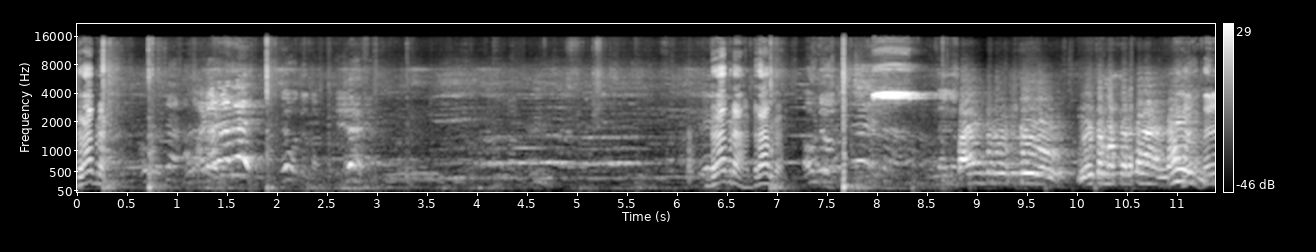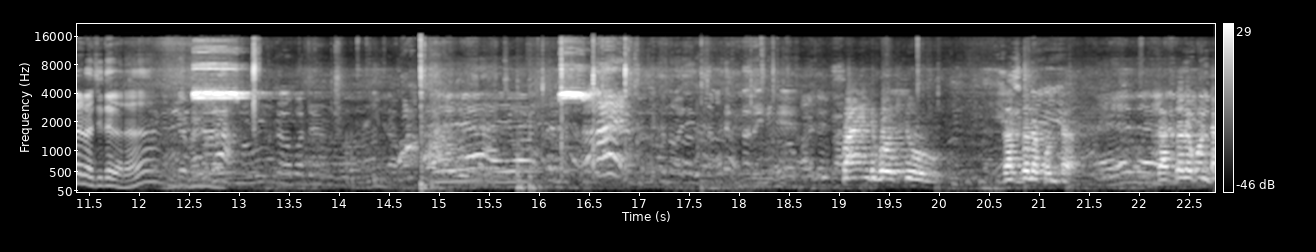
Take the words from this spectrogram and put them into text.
Drop, drop. Drop రా డ్రాప్ రా. కానీ నచ్చితే కదా? Point goes to Gaddalakunta Gaddalakunta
